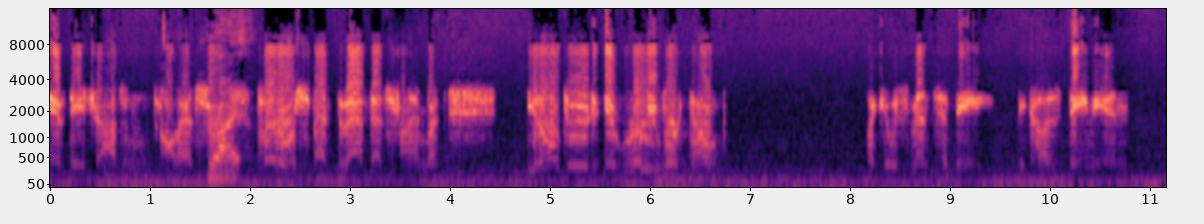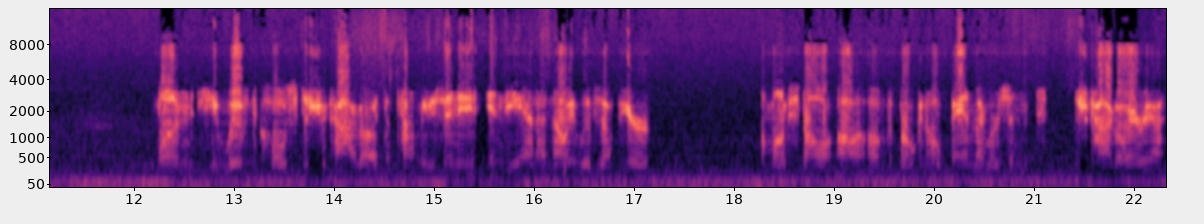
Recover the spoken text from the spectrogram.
have day jobs and all that. So Right. total respect to that. That's fine, but you know, dude, it really worked out like it was meant to be because Damien, one, he lived close to Chicago at the time. He was in Indiana. Now he lives up here amongst all uh, of the Broken Hope band members, in the Chicago area.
